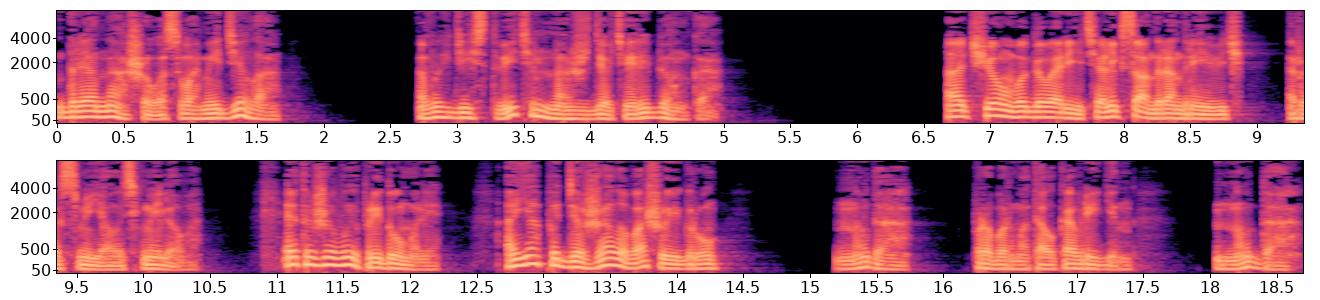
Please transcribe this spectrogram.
для нашего с вами дела вы действительно ждете ребенка?» «О чем вы говорите, Александр Андреевич?» — рассмеялась Хмелева. «Это же вы придумали, а я поддержала вашу игру». «Ну да», — пробормотал Кавригин. «Ну да».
